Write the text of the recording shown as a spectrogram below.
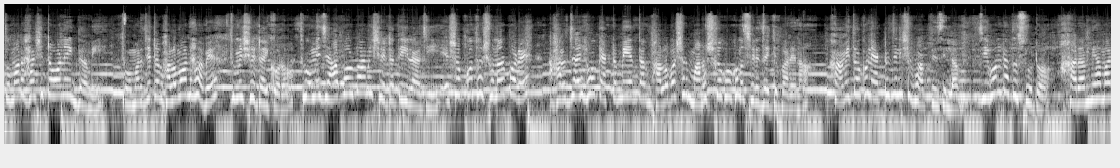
তোমার হাসিটা অনেক দামি। তোমার যেটা ভালো মনে হবে, তুমি সেটাই করো। তুমি যা বলব আমি সেটাতেই রাজি। এসব কথা শোনার পরে আর যাই হোক, একটা মেয়ে তার ভালোবাসার মানুষকে কখনো ছেড়ে যাইতে পারে না। আমি তখন একটা জিনিস ভাবতেছিলাম, জীবনটা তো ছোট। আর আমি আমার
